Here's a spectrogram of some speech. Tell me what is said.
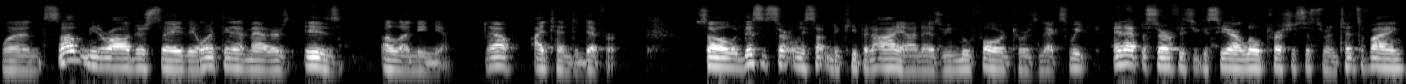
when some meteorologists say the only thing that matters is a La Nina. Now, I tend to differ. So this is certainly something to keep an eye on as we move forward towards next week. And at the surface, you can see our low pressure system intensifying.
